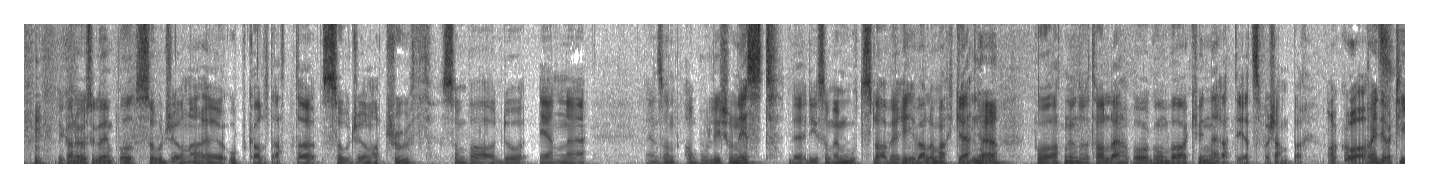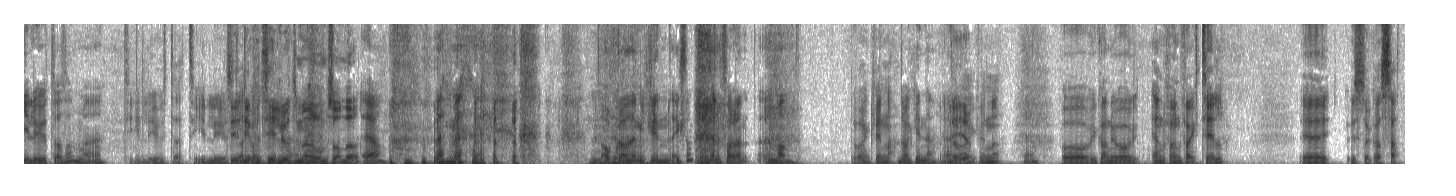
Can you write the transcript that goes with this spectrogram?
Vi kan jo også gå inn på Sojourner, er oppkalt etter Sojourner Truth, som var da en, eh, en sånn abolisjonist, det er de som er mot slaveri, vel å merke, Ja, på 1800-tallet, og hun var kvinnerettighetsforkjemper. akkurat. Oi, de var tidlig ute, altså. Med, Tidlig ute, tidlig ute. De de var tidlig ute med romsonder. ja. Nei, Oppgaven en kvinne, ikke sant? Eller for en, en mann. Det var en kvinne. Det var en kvinne, ja. Det var en kvinne. Ja. Og vi kan jo en fun fact til. Eh, hvis dere har sett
